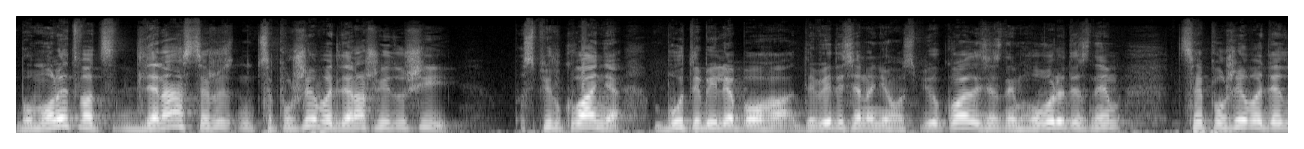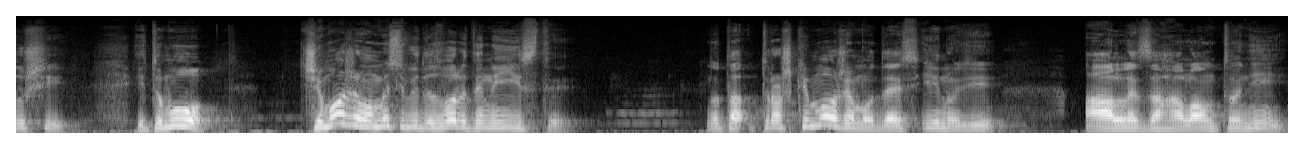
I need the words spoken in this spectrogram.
Бо молитва для нас це, ну, це пожива для нашої душі. Спілкування, бути біля Бога, дивитися на нього, спілкуватися з ним, говорити з ним це пожива для душі. І тому, чи можемо ми собі дозволити не їсти? Ну, та, трошки можемо десь іноді, але загалом то ні.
